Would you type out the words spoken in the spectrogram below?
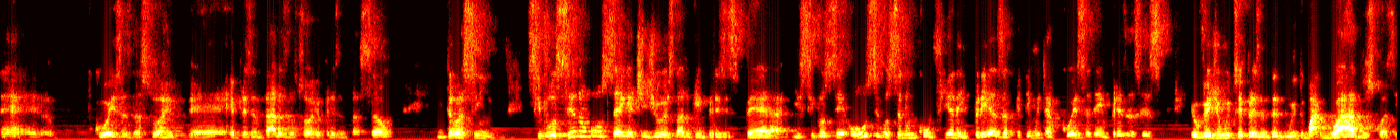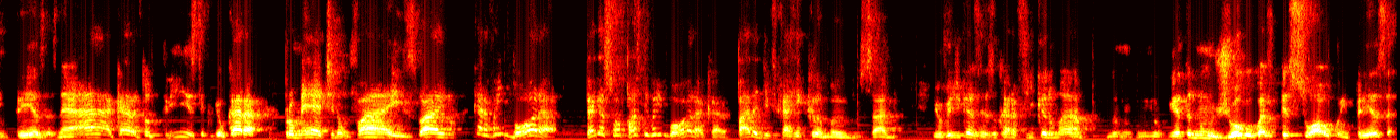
né, coisas da sua é, representadas da sua representação. Então, assim, se você não consegue atingir o resultado que a empresa espera, e se você, ou se você não confia na empresa, porque tem muita coisa da empresa, às vezes eu vejo muitos representantes muito magoados com as empresas, né? Ah, cara, tô triste, porque o cara promete, não faz, vai. Cara, vai embora. Pega a sua pasta e vai embora, cara. Para de ficar reclamando, sabe? Eu vejo que às vezes o cara fica numa. Num, entra num jogo quase pessoal com a empresa.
